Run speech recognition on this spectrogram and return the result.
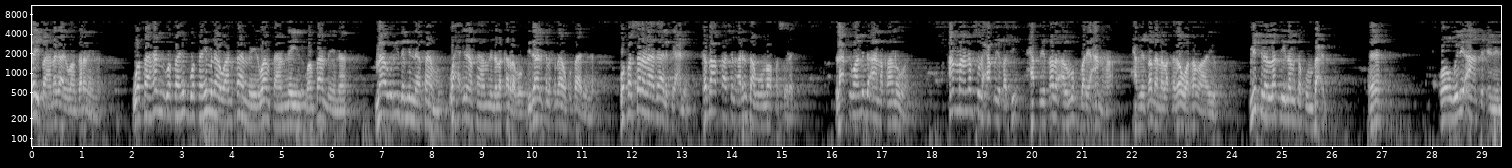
hayb baa anagaayo waan garanaynaa waan fahmayn waan waan fahmaynaa maa uriida mina fahmu wax inaan fahmnin laka rabo. Bidalika alkhidaab aan ku fahmayna wafasaranaa dalika yani khidaabkaasina arrintaa wuu noo fasiray laakiin waa midda aan naqaano wa. Amaa nafsu lxaqiiqati xaqiiqada almukhbari canha xaqiiqadana lakaga warramaayo mila alatii lam takun bacd. Oo weli aan dhicinin.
